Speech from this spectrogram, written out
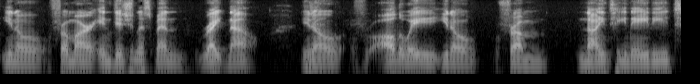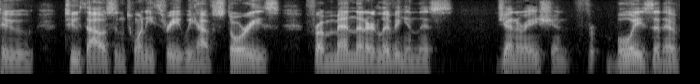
you know from our indigenous men right now you know all the way you know from 1980 to 2023 we have stories from men that are living in this generation for boys that have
